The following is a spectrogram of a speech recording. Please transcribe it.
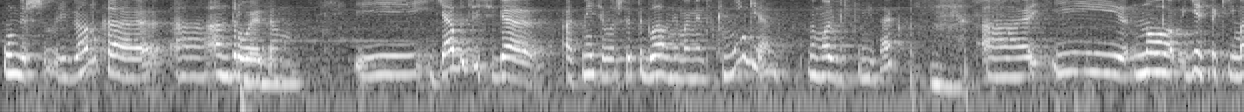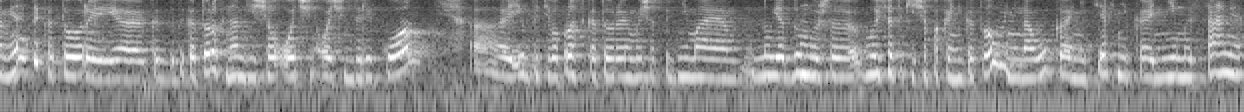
умершего ребенка а, андроидом. И я бы для себя отметила, что это главный момент в книге, но, может быть, это не так. А, и, но есть такие моменты, которые, как бы, до которых нам еще очень-очень далеко. А, и вот эти вопросы, которые мы сейчас поднимаем, ну, я думаю, что мы все-таки еще пока не готовы, ни наука, ни техника, ни мы сами,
